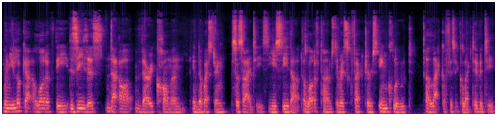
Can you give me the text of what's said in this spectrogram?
When you look at a lot of the diseases that are very common in the Western societies, you see that a lot of times the risk factors include a lack of physical activity.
